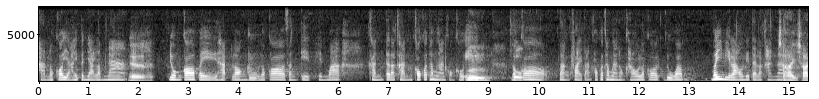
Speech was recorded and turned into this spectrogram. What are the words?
ขันธ์แล้วก็อย่าให้ปัญญาล้ำหน้าเออโยมก็ไปหัดลองดูแล้วก็สังเกตเห็นว่าขันธ์แต่ละขันธ์เขาก็ทำงานของเขาเออืงมแล้วถูกก็ต่างฝ่ายต่างเขาก็ทำงานของเขา แล้วก็ดูว่าไม่มีเราในแต่ละขันธ์นะใช่ใช่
